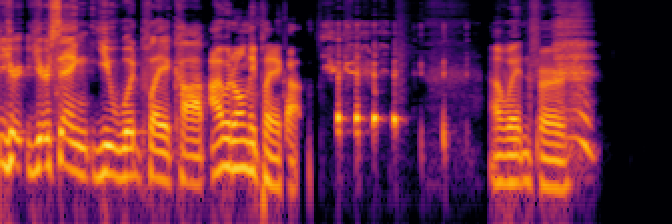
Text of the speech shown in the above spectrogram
So you're you're saying you would play a cop? I would only play a cop. I'm waiting for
